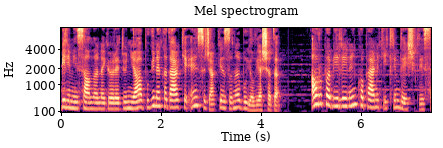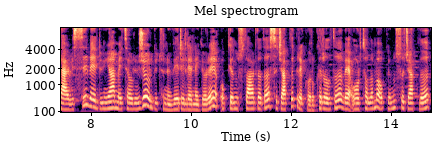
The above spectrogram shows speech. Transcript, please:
Bilim insanlarına göre dünya bugüne kadarki en sıcak yazını bu yıl yaşadı. Avrupa Birliği'nin Kopernik İklim Değişikliği Servisi ve Dünya Meteoroloji Örgütü'nün verilerine göre okyanuslarda da sıcaklık rekoru kırıldı ve ortalama okyanus sıcaklığı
